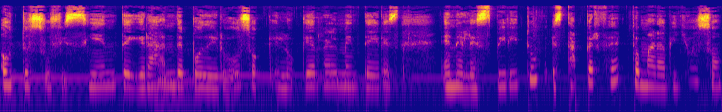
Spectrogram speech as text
autosuficiente, grande, poderoso, que lo que realmente eres en el espíritu está perfecto, maravilloso.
